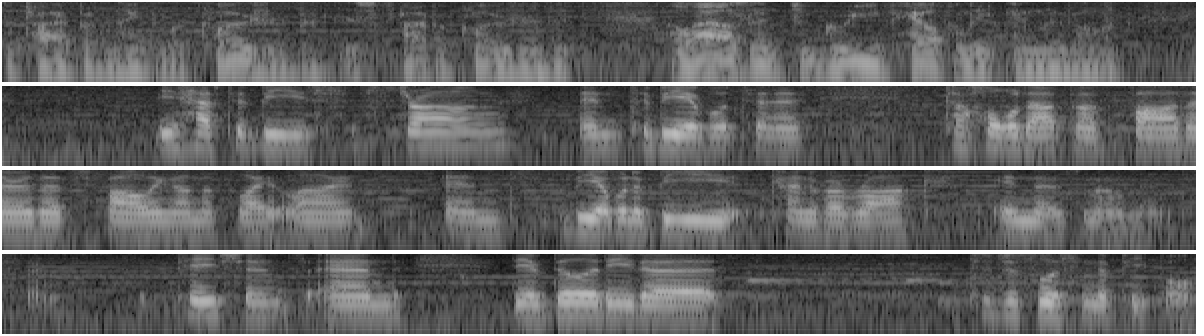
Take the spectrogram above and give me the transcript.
the type of, I hate the word closure, but it's the type of closure that allows them to grieve healthily and move on. You have to be strong and to be able to, to hold up a father that's falling on the flight line and be able to be kind of a rock in those moments. So patience and the ability to, to just listen to people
